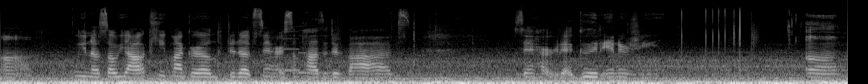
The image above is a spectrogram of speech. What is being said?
Um, you know, so y'all keep my girl lifted up, send her some positive vibes, send her that good energy. Um,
